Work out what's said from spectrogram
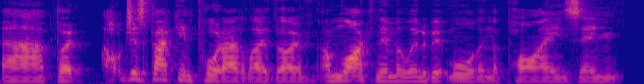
Uh, but I'll just back in Port Adelaide though. I'm liking them a little bit more than the Pies, and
